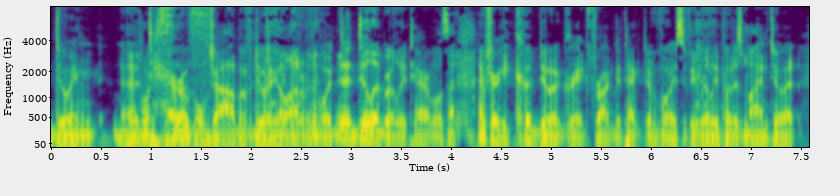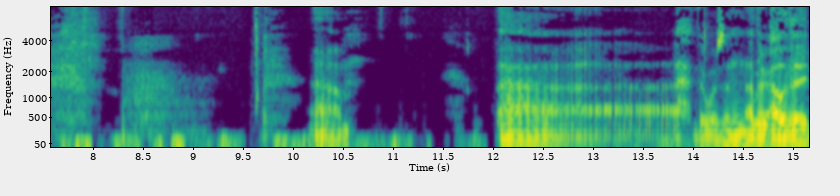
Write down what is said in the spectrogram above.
doing a Voices. terrible job of doing a lot of the voice, deliberately terrible. I'm sure he could do a great frog detective voice if he really put his mind to it. Um, uh, there was another. Oh, the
